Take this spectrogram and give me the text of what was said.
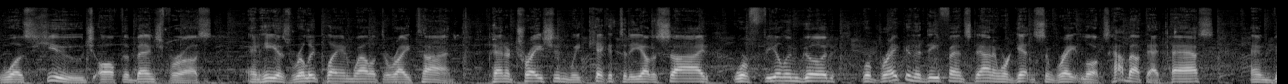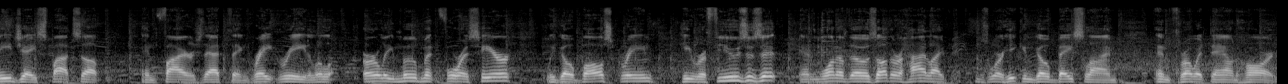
was huge off the bench for us, and he is really playing well at the right time. Penetration, we kick it to the other side. We're feeling good. We're breaking the defense down, and we're getting some great looks. How about that pass? And VJ spots up and fires that thing. Great read. A little early movement for us here. We go ball screen. He refuses it, and one of those other highlights where he can go baseline and throw it down hard.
